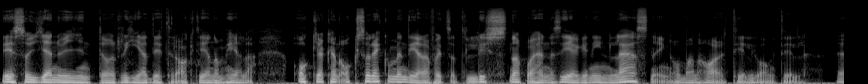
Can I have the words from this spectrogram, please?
det är så genuint och redigt rakt igenom hela. Och jag kan också rekommendera faktiskt att lyssna på hennes egen inläsning om man har tillgång till eh,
